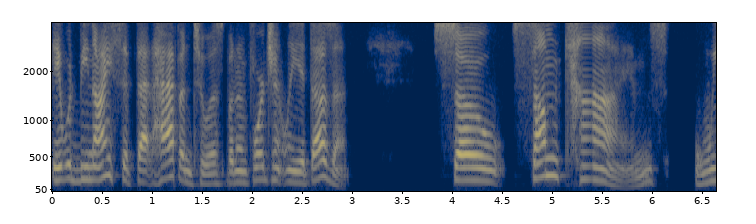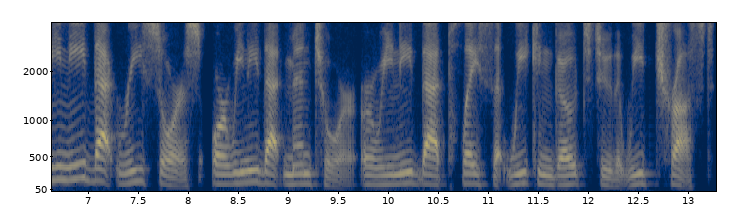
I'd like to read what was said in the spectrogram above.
it would be nice if that happened to us, but unfortunately it doesn't. So sometimes we need that resource or we need that mentor or we need that place that we can go to that we trust,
